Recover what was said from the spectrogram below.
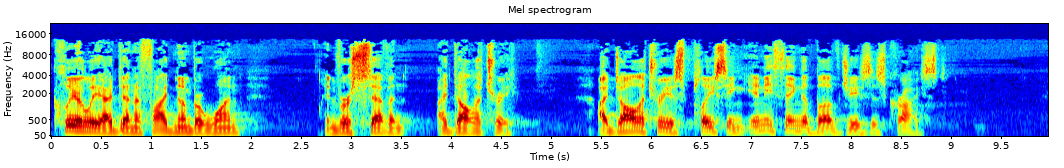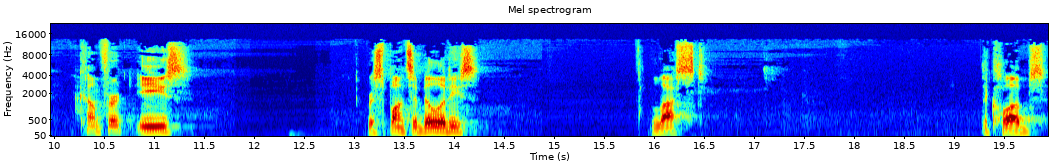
clearly identified. Number one, in verse 7, idolatry. Idolatry is placing anything above Jesus Christ. Comfort, ease, responsibilities, lust, the clubs,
